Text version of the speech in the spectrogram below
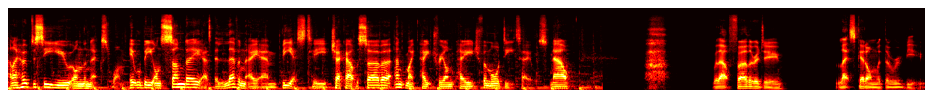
and I hope to see you on the next one. It will be on Sunday at 11am BST. Check out the server and my Patreon page for more details. Now, without further ado, let's get on with the review.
